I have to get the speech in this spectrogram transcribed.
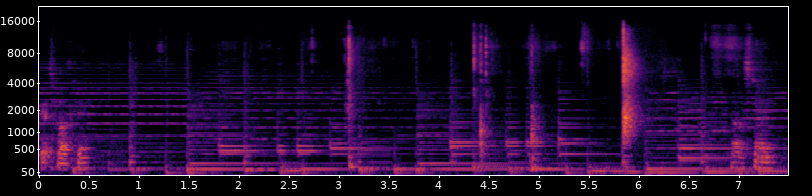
Crit gets 12k. Last time.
